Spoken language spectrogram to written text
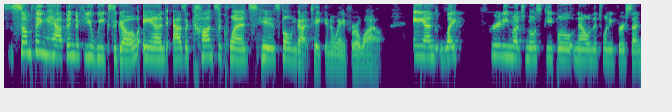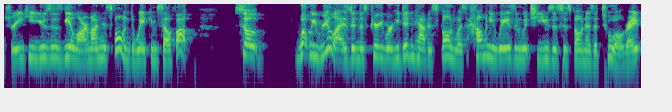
something happened a few weeks ago, and as a consequence, his phone got taken away for a while. And like pretty much most people now in the 21st century, he uses the alarm on his phone to wake himself up. So, what we realized in this period where he didn't have his phone was how many ways in which he uses his phone as a tool, right?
